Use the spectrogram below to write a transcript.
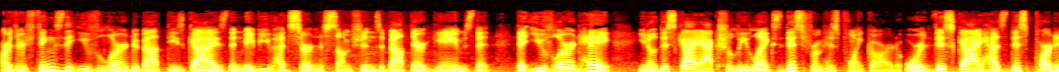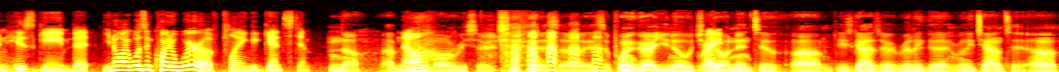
are there things that you've learned about these guys that maybe you had certain assumptions about their games that that you've learned, hey, you know, this guy actually likes this from his point guard or this guy has this part in his game that, you know, I wasn't quite aware of playing against him. No, I've No? been doing my own research. so it's a point guard, you know what you're Right. going into. Um, these guys are really good and really talented. Um,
